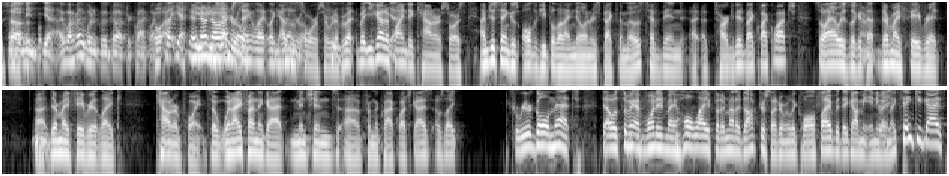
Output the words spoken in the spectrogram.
so well, I mean, yeah, I probably wouldn't go after Quackwatch, well, but yes, no, in, no, in no. General, I'm just saying, like, like as general. a source or whatever. But but you got to yeah. find a counter source. I'm just saying because all the people that I know and respect the most have been uh, uh targeted by Quackwatch, so I always look at that. They're my favorite. Uh, mm-hmm. They're my favorite like counterpoint. So when I finally got mentioned uh, from the Quackwatch guys, I was like, career goal met. That was something I've wanted my whole life, but I'm not a doctor, so I don't really qualify. But they got me anyway. Right. I'm like, thank you guys.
